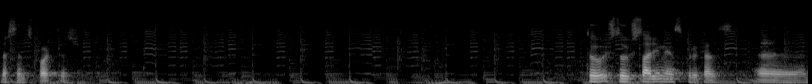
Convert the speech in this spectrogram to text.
bastantes portas. Estou, estou a gostar imenso, por acaso. Uh,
